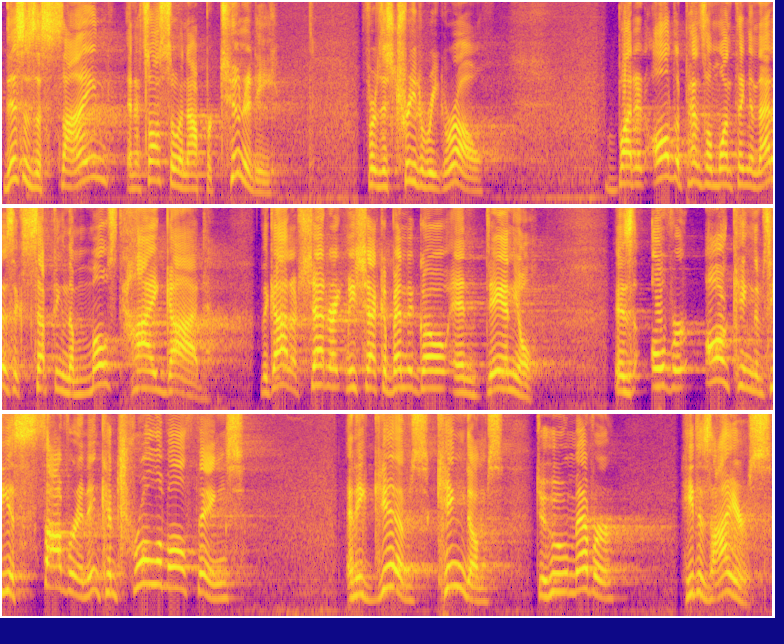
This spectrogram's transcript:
This is a sign, and it's also an opportunity for this tree to regrow. But it all depends on one thing, and that is accepting the Most High God, the God of Shadrach, Meshach, Abednego, and Daniel, is over all kingdoms. He is sovereign, in control of all things, and He gives kingdoms to whomever He desires.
